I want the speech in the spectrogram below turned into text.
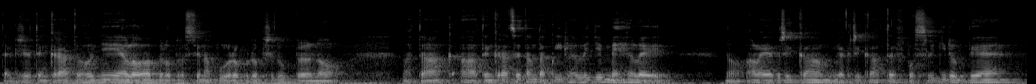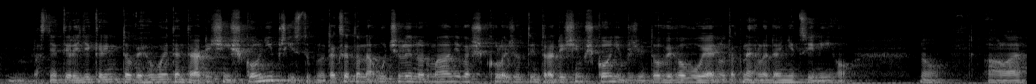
Takže tenkrát to hodně jelo a bylo prostě na půl roku dopředu plno a tak. A tenkrát se tam takovýhle lidi myhli, No, ale jak, říkám, jak říkáte, v poslední době vlastně ty lidi, kterým to vyhovuje ten tradiční školní přístup, no tak se to naučili normálně ve škole, že tím tradičním školním, protože to vyhovuje, no tak nehledají nic jiného. No, ale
